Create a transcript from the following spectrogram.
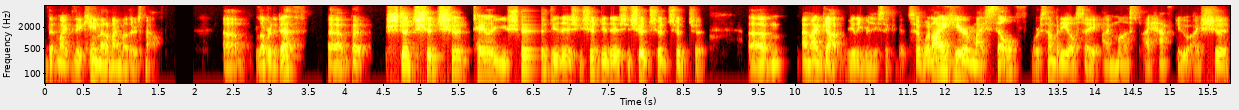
that my that came out of my mother's mouth. Uh, love her to death, uh, but should, should, should, Taylor, you should do this, you should do this, you should, should, should, should. Um, and I got really, really sick of it. So when I hear myself or somebody else say, I must, I have to, I should,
